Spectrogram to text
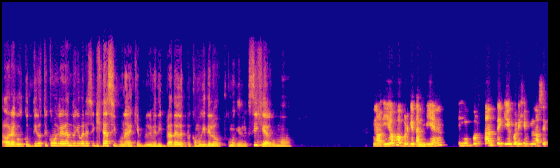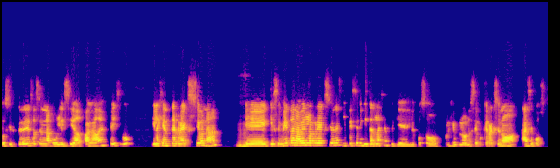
Ahora contigo estoy como aclarando que parece que así, una vez que le metís plata, después como que te lo, como que te lo exige de algún modo. No, y ojo, porque también es importante que, por ejemplo, no sé, pues si ustedes hacen una publicidad pagada en Facebook y la gente reacciona, eh, que se metan a ver las reacciones y empiecen a invitar a la gente que le puso, por ejemplo, no sé, porque reaccionó a ese post.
